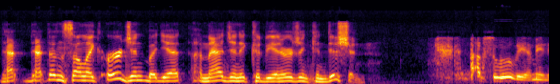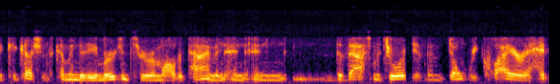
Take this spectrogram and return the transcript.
that that doesn't sound like urgent, but yet imagine it could be an urgent condition. Absolutely. I mean, the concussions come into the emergency room all the time, and, and, and the vast majority of them don't require a head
